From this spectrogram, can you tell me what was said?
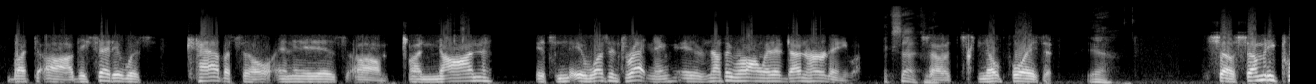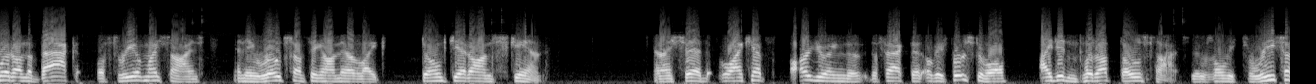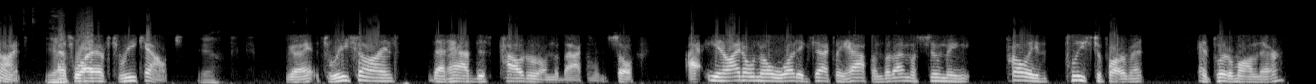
but uh, they said it was Cabazil, and it is um, a non. It's it wasn't threatening. There's nothing wrong with it. It doesn't hurt anyone. exactly. So it's no poison. yeah. So somebody put on the back of three of my signs, and they wrote something on there like "Don't get on skin." And I said, well, I kept arguing the the fact that okay, first of all, I didn't put up those signs. There was only three signs. Yeah. That's why I have three counts. Yeah. Okay, three signs that had this powder on the back of them. So, I, you know, I don't know what exactly happened, but I'm assuming probably the police department had put them on there,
